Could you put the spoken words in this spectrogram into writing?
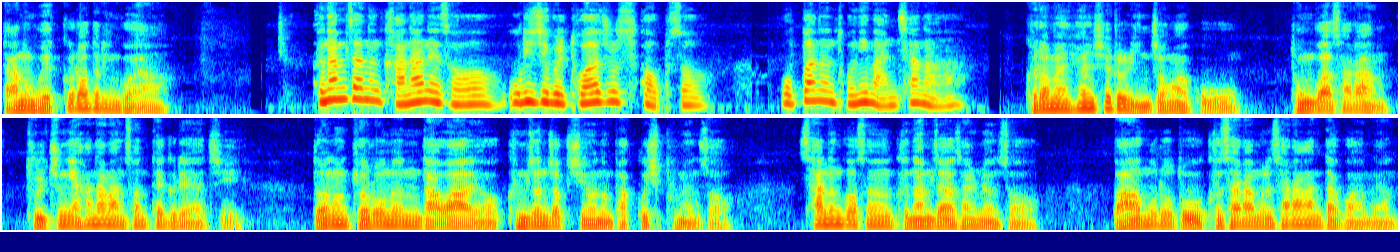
나는 왜 끌어들인 거야? 그 남자는 가난해서 우리 집을 도와줄 수가 없어. 오빠는 돈이 많잖아. 그러면 현실을 인정하고 돈과 사랑 둘 중에 하나만 선택을 해야지. 너는 결혼은 나와 하여 금전적 지원은 받고 싶으면서 사는 것은 그 남자와 살면서 마음으로도 그 사람을 사랑한다고 하면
